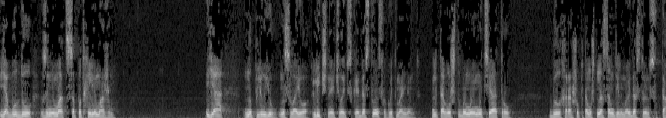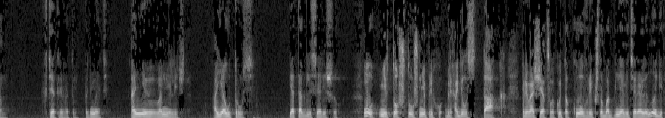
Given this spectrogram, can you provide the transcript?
Я буду заниматься подхалимажем. Я наплюю на свое личное человеческое достоинство в какой-то момент для того, чтобы моему театру было хорошо, потому что на самом деле мое достоинство там, в театре в этом, понимаете? А не во мне лично. А я утрусь. Я так для себя решил. Ну, не то, что уж мне прихо- приходилось так превращаться в какой-то коврик, чтобы от меня вытирали ноги,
